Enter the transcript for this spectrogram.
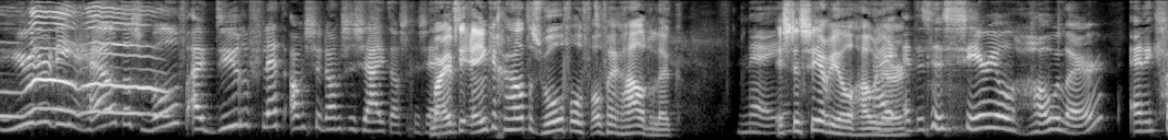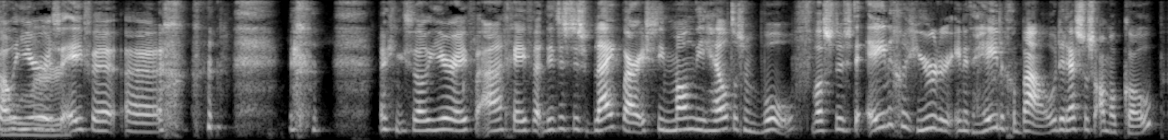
Huurder die held als wolf uit dure flat Amsterdamse Zuidas gezet. Maar heeft hij één keer gehaald als wolf of, of herhaaldelijk? Nee. Is het een serial Hij- het is een serial. En ik zal hier eens even. eh, ik zal hier even aangeven. Dit is dus blijkbaar is die man die held als een wolf. Was dus de enige huurder in het hele gebouw. De rest was allemaal koop.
